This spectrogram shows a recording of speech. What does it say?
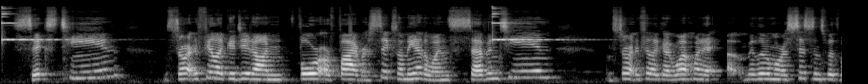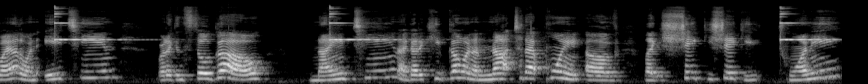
16. I'm starting to feel like I did on four or five or six on the other one. 17. I'm starting to feel like I want my, a little more assistance with my other one. 18, but I can still go. 19, I got to keep going. I'm not to that point of like shaky, shaky. 20.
